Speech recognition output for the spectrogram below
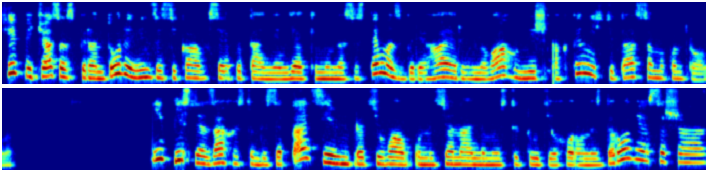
Ще під час аспірантури він зацікавився питанням, як імунна система зберігає рівновагу між активністю та самоконтролем. І після захисту дисертації він працював у Національному інституті охорони здоров'я США,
